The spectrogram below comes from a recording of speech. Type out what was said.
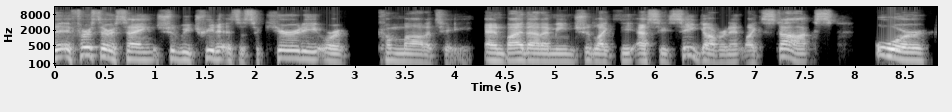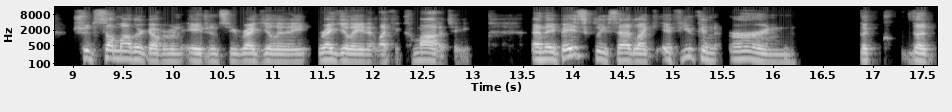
at first they were saying, should we treat it as a security or a commodity? And by that I mean, should like the SEC govern it like stocks, or should some other government agency regulate regulate it like a commodity? And they basically said, like, if you can earn the the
